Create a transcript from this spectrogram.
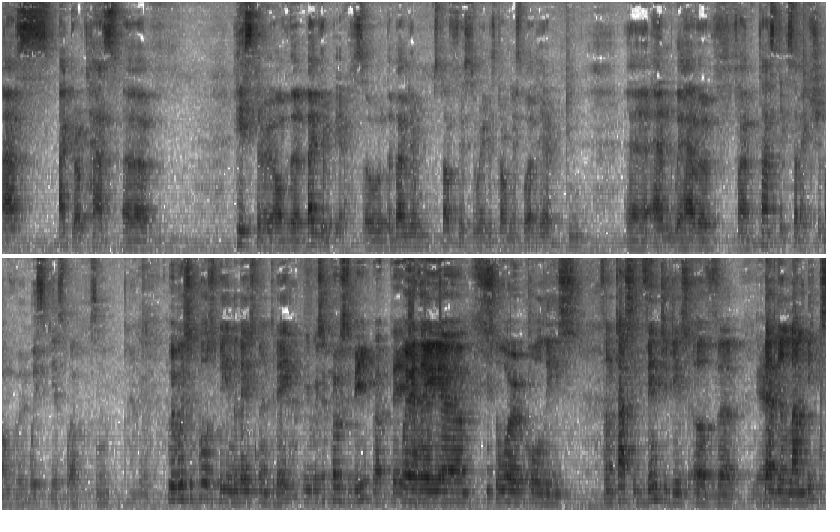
as Akkurat has a history of the Belgian beer, so the Belgian stuff is really strong as well here. Mm. Uh, and we have a fantastic selection of whiskey as well. So. Mm. We were supposed to be in the basement today, We were supposed to be, but they where they um, store all these fantastic vintages of uh, Yeah. Belgian lambics.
